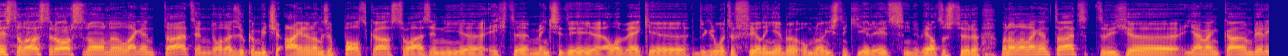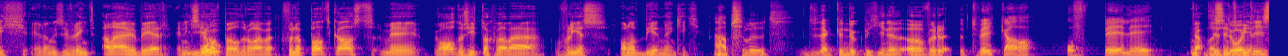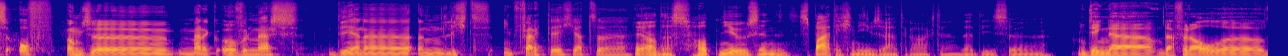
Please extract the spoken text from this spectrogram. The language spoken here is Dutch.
Beste luisteraars, na een lange tijd, en ja, dat is ook een beetje eigen onze podcast, wij zijn niet uh, echt uh, mensen die uh, alle wijken de grote feeling hebben om nog eens een keer iets in de wereld te sturen. Maar na een lange tijd terug Jan van Kouwenberg en onze vriend Alain Hubert en ik zelf Paul Drouwen voor een podcast met, ja, er zit toch wel wat vlees aan het been, denk ik. Absoluut. Dus dan kun je ook beginnen over het 2K of Pele ja, die dood is, of onze Mark Overmars die een, uh, een licht infarct heeft gehad. Uh. Ja, dat is hot nieuws en spatig nieuws uiteraard. Hè. Dat is... Uh... Ik denk dat, dat vooral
